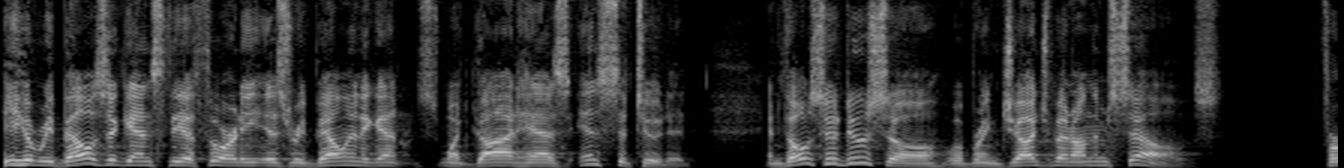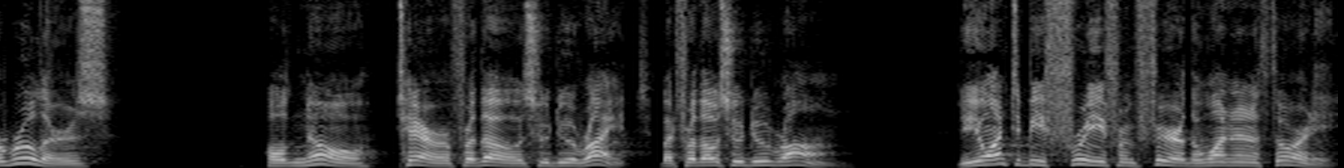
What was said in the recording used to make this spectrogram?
he who rebels against the authority is rebelling against what God has instituted, and those who do so will bring judgment on themselves. For rulers Hold no terror for those who do right, but for those who do wrong. Do you want to be free from fear of the one in authority?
